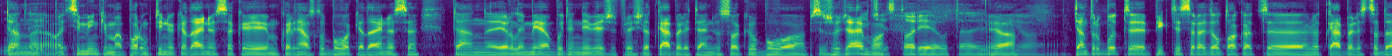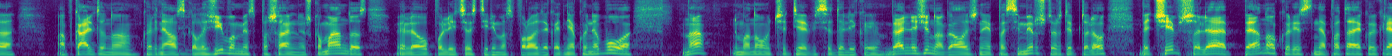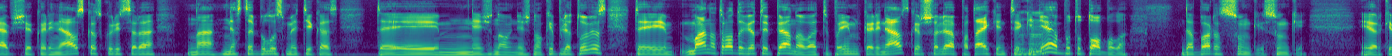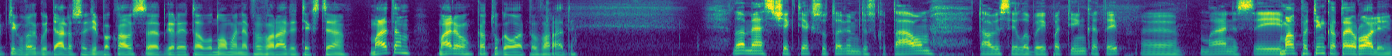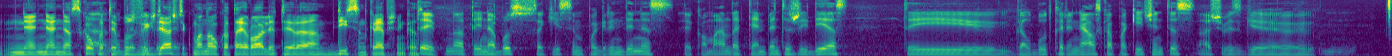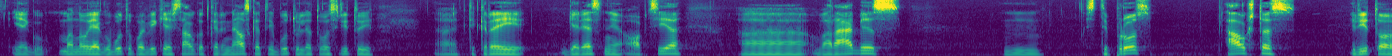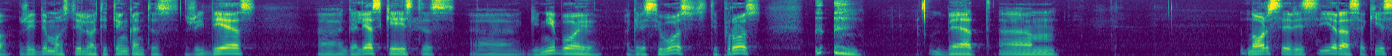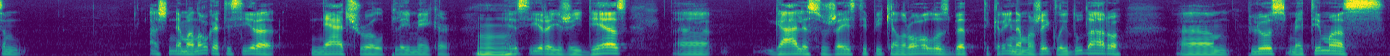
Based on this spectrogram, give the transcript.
Ten Na, tai, tai. atsiminkime, po rungtinių kedainiuose, kai Karniauskas buvo kedainiuose, ten ir laimėjo būtent nevėžys prieš Lietkabelį, ten visokių buvo apsižodžiavimų. Tai istorija jau ta. Jo. Jo. Ten turbūt piktis yra dėl to, kad e, Lietkabelis tada apkaltino Karniauską lažybomis, pašalino iš komandos, vėliau policijos tyrimas parodė, kad nieko nebuvo. Na, manau, čia tie visi dalykai. Gal nežino, gal, žinai, pasimirštų ir taip toliau, bet šiaip šalia Peno, kuris nepataiko į krepšį, Kariniauskas, kuris yra, na, nestabilus metikas, tai nežinau, nežinau, kaip lietuvis, tai man atrodo vietoj Peno, va, tai paimti Kariniauską ir šalia pataikinti mhm. gynėją būtų tobulą. Dabar sunkiai, sunkiai. Ir kaip tik, vad, Gudelio sodyba klausė, Edgarai, tavo nuomonę apie Varadį tekste. Matėm, Mariau, ką tu galvoji apie Varadį? Na, mes šiek tiek su tavim diskutavom, tau jisai labai patinka, taip, e, man jisai... Man patinka tai roliai, ne, ne, neskau, kad tai na, bus žvaigždė, aš tik manau, kad tai roliai tai yra decent krepšininkas. Taip, na, tai nebus, sakysim, pagrindinis komandą tempiantis žaidėjas, tai galbūt kariniauską pakeičiantis, aš visgi jeigu, manau, jeigu būtų pavykę išsaugoti Kariniauską, tai būtų Lietuvos rytui a, tikrai geresnė opcija. A, varabis, m, stiprus, aukštas, ryto žaidimo stilių atitinkantis žaidėjas, a, galės keistis a, gynyboje, agresyvus, stiprus, bet um, nors ir jis yra, sakysim, aš nemanau, kad jis yra natural playmaker. Mm. Jis yra žaidėjas, uh, gali sužaisti pick and rollus, bet tikrai nemažai klaidų daro. Um, plus metimas,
